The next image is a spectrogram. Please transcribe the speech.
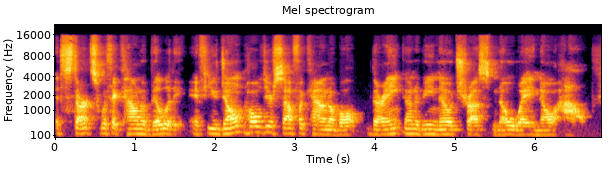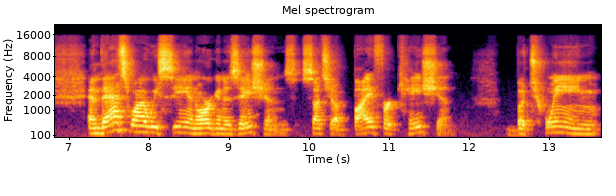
it starts with accountability. If you don't hold yourself accountable, there ain't going to be no trust, no way, no how. And that's why we see in organizations such a bifurcation between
